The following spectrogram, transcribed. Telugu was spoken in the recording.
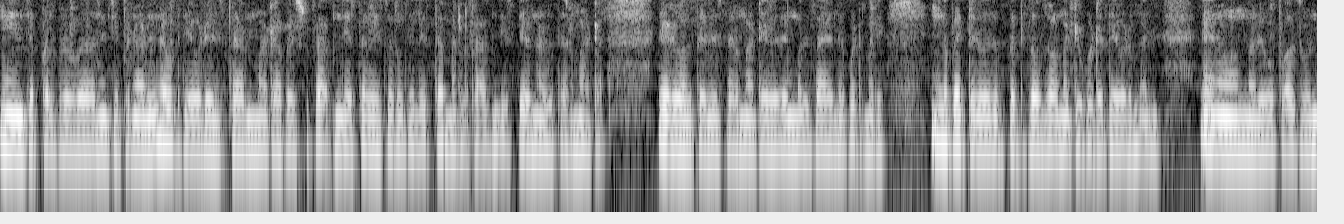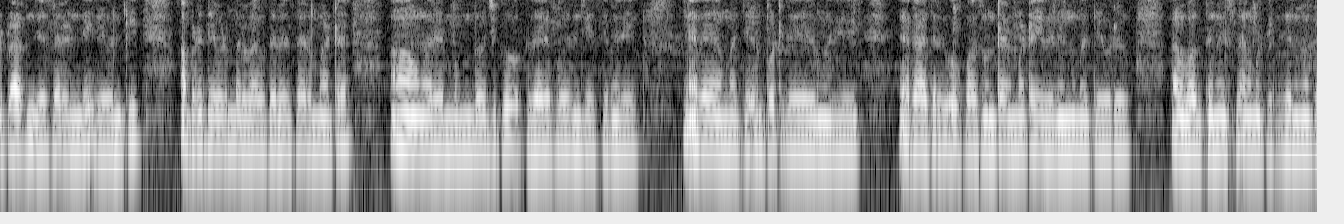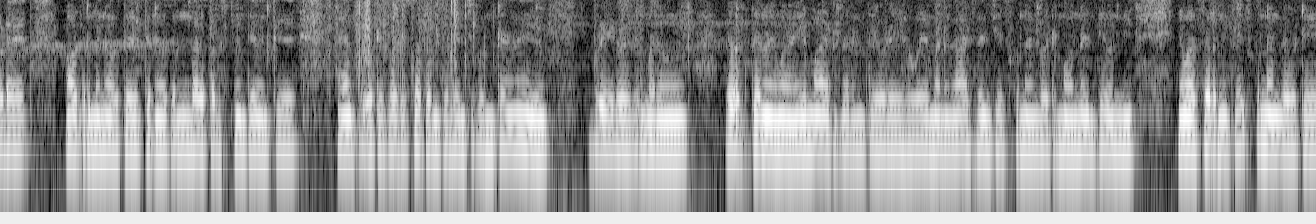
నేను చెప్పాలి ప్రభా అని చెప్పిన అడిగినప్పుడు దేవుడు ఇస్తారనమాట ఫస్ట్ ప్రార్థన చేస్తాం వేస్తులు తెలిస్తాం మరలా ప్రార్థన చేసి దేవుడిని అడుగుతారనమాట దేవుడు వాగ్దాన్ని ఇస్తారనమాట ఈ విధంగా మరి సాయంత్రం పూట మరి ఇంకా ప్రతిరోజు ప్రతి సంవత్సరం మట్టి కూడా దేవుడు మరి నేను మరి ఉపవాసం ఉండి ప్రార్థన చేస్తారండి దేవునికి. అప్పుడు దేవుడు మరి వాగ్దానం ఇస్తారనమాట మరి రోజుకు ఒకసారి భోజనం చేసి మరి మధ్యాహ్నం పూట మరి రాత్రికి ఉపవాసం ఉంటారనమాట ఈ విధంగా మరి దేవుడు ఆ, వాగ్దానం ప్రతిదినం కూడా నూతనమైన వాగ్దానం నూతన బలపరుస్తుంది దేవునికి కోటి కోటి స్వతంత్రం చెల్లించుకుంటాను. ఇప్పుడు ఈరోజు మనం వాగ్దానం ఏమ- ఏం మాట్లాడుతున్నారంటే దేవుడు ఏ మనకు ఆశ్రయం చేసుకున్నాం కాబట్టి మొన్న దేవుడిని నివాసాలను చేసుకున్నాం కాబట్టి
